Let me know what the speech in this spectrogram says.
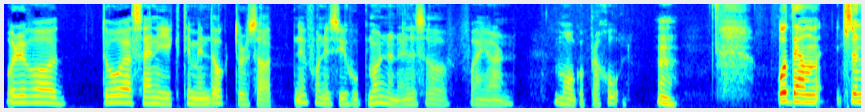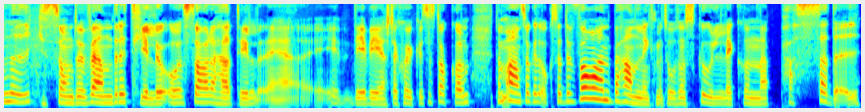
Och det var då jag sen gick till min doktor och sa att nu får ni sy ihop munnen eller så får jag göra en magoperation. Och den klinik som du vände dig till och, sa det här till, eh, det Ersta sjukhus i Stockholm, de ansåg att också att det var en behandlingsmetod som skulle kunna passa dig.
